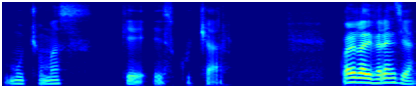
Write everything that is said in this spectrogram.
mucho más que escuchar. ¿Cuál es la diferencia?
